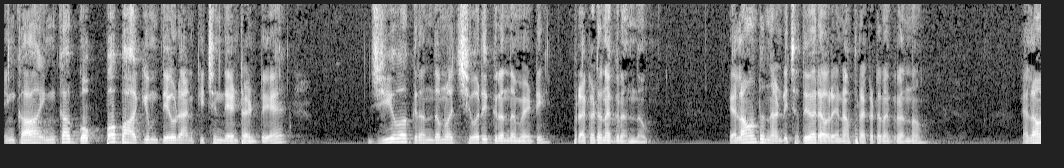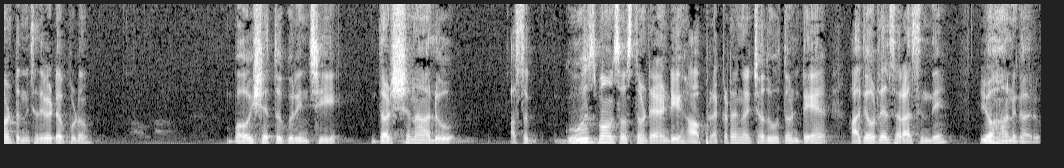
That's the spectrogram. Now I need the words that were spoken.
ఇంకా ఇంకా గొప్ప భాగ్యం దేవుడు ఆయనకి ఇచ్చింది ఏంటంటే జీవ గ్రంథంలో చివరి గ్రంథం ఏంటి? ప్రకటన గ్రంథం. ఎలా ఉంటుందండి? చదివారు ఎవరైనా ప్రకటన గ్రంథం? ఎలా ఉంటుంది చదివేటప్పుడు? భవిష్యత్తు గురించి దర్శనాలు అసలు గూస్ బాంబ్స్ వస్తుంటాయండి. ఆ ప్రకటన చదువుతుంటే అది ఎవరు తెలుసా రాసింది? యోహాను గారు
